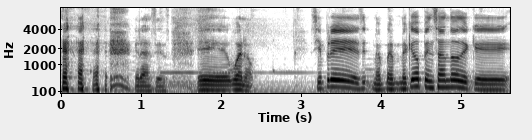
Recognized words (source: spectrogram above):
Gracias. Eh, bueno, siempre me, me- me quedo pensando de que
